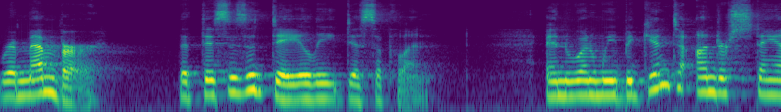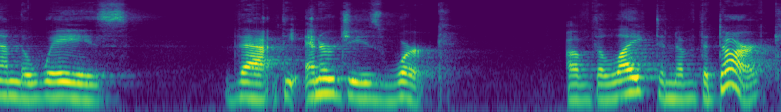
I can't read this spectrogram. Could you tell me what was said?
remember that this is a daily discipline. And when we begin to understand the ways that the energies work of the light and of the dark,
